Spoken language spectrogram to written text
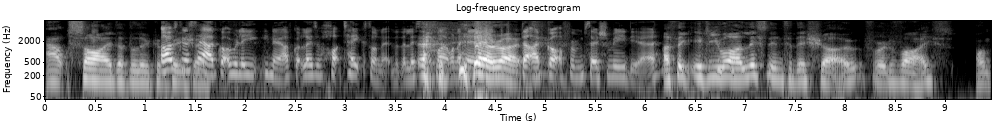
outside of the Luke I was going to say I've got a really, you know, I've got loads of hot takes on it that the listeners might want to hear. Yeah, right. That I've got from social media. I think if you are listening to this show for advice on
